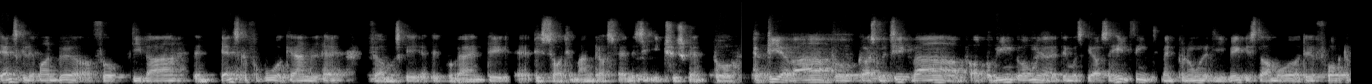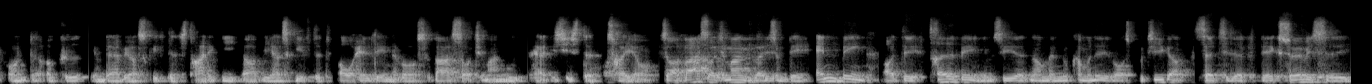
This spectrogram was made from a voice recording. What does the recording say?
danske leverandører og få de varer, den danske forbruger gerne vil have, før måske at det kunne være en del af det sortiment, der også fandtes i Tyskland. På papirvarer, på kosmetikvarer og, og på vingummi, det er måske også helt fint, men på nogle af de vigtigste områder, det er frugt og grønt og kød, jamen der har vi også skiftet strategi, og vi har skiftet over halvdelen af vores varesortiment ud her de sidste tre år. Så varesortimentet var ligesom det andet ben, og det tredje ben, jamen siger, at når man nu kommer ned i vores butikker, så til at det er ikke service i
